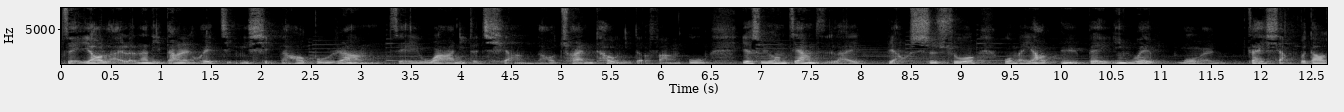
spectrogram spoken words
贼要来了，那你当然会警醒，然后不让贼挖你的墙，然后穿透你的房屋。耶稣用这样子来表示说，我们要预备，因为我们在想不到的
